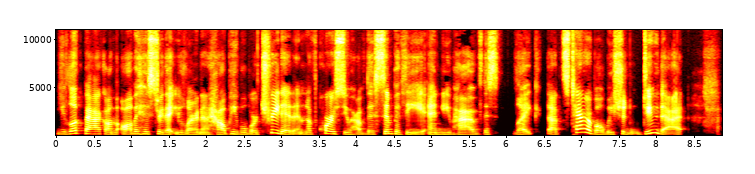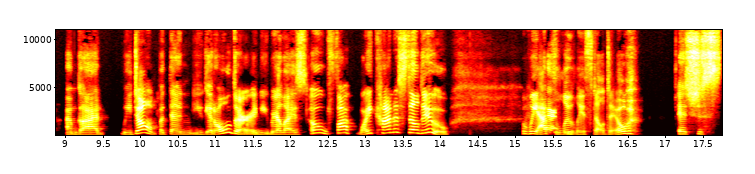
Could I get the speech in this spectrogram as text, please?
you look back on all the history that you learn and how people were treated. And of course, you have this sympathy and you have this, like, that's terrible. We shouldn't do that. I'm glad we don't. But then you get older and you realize, oh, fuck, we kind of still do. We absolutely and still do. It's just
